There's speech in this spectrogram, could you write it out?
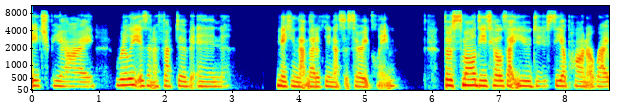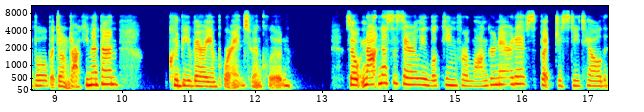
HPI really isn't effective in making that medically necessary claim. Those small details that you do see upon arrival but don't document them could be very important to include. So not necessarily looking for longer narratives, but just detailed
